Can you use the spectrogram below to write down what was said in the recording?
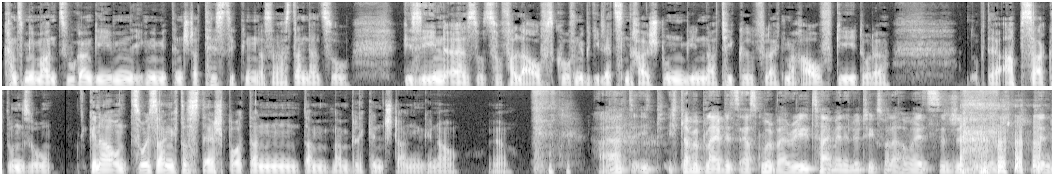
kannst mir mal einen Zugang geben, irgendwie mit den Statistiken. Also hast dann dann so gesehen, äh, so, so Verlaufskurven über die letzten drei Stunden, wie ein Artikel vielleicht mal raufgeht oder ob der absackt und so. Genau, und so ist eigentlich das Dashboard dann, dann beim Blick entstanden, genau. Ja. Ja, ich, glaube, wir bleiben jetzt erstmal bei Real-Time Analytics, weil da haben wir jetzt den, den,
